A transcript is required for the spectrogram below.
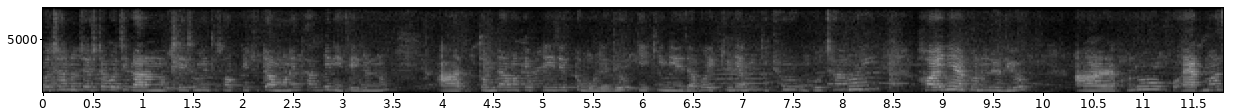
গোছানোর চেষ্টা করছি, কারণ সেই সময় তো সব কিছুটা মনে থাকবে না, সেই জন্য। আর তোমরা আমাকে প্লিজ একটু বলে দিও, কি কি নিয়ে যাব? অ্যাকচুয়ালি আমি কিছু গোছানোই হয়নি এখনও যদিও। আর এখনও এক মাস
